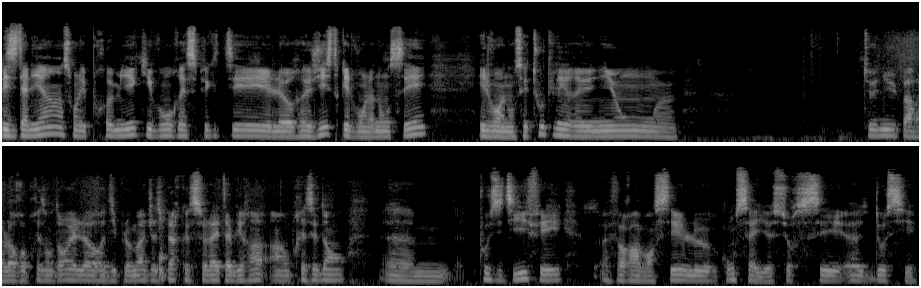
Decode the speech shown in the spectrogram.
Les Italiens sont les premiers qui vont respecter le registre, ils vont l'annoncer, ils vont annoncer toutes les réunions euh, tenus par leurs représentants et leurs diplomates. J'espère que cela établira un précédent euh, positif et fera avancer le Conseil sur ces euh, dossiers.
